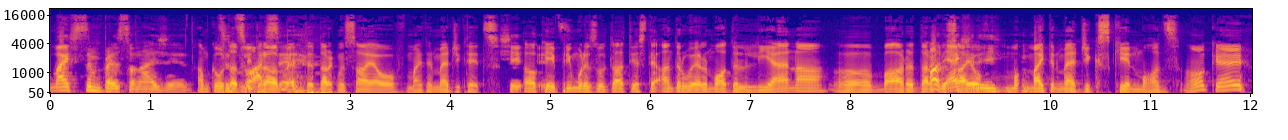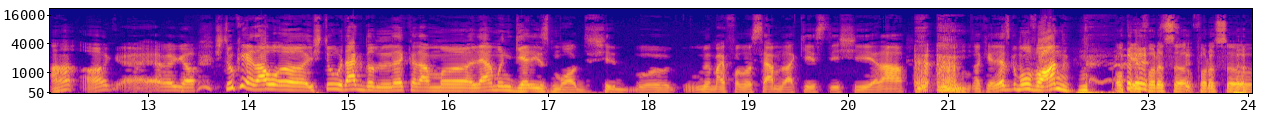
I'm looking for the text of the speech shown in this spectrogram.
mai sunt personaje Am căutat țâțoase. literalmente Dark Messiah of Might and Magic Tits. Și, ok, it's... primul rezultat este Underwear Model Liana uh, bar Dark oh, Messiah actually... of Might and Magic Skin Mods. Ok. Ah, ok, there we go. Știu că erau, uh, știu ragdoll că le-am, uh, le-am în Gary's Mod și uh, le mai foloseam la chestii și era... ok, let's go move on. ok, fără să, fără să,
